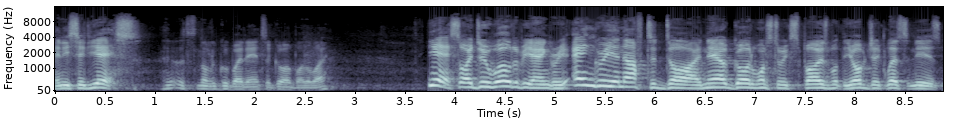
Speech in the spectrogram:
And he said, Yes. That's not a good way to answer God, by the way. Yes, I do well to be angry, angry enough to die. Now God wants to expose what the object lesson is.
